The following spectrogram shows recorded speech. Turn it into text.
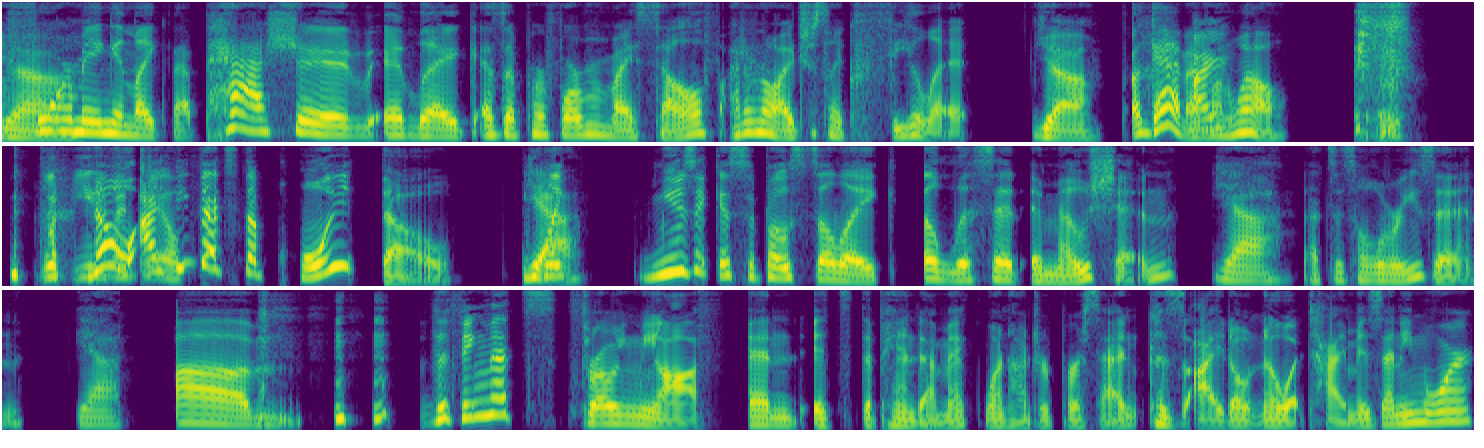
Yeah. performing and like that passion. And like as a performer myself, I don't know. I just like feel it. Yeah. Again, I'm I- unwell. What are you No, I think that's the point though. yeah. like- Music is supposed to like elicit emotion. Yeah. That's its whole reason. Yeah. Um the thing that's throwing me off and it's the pandemic 100% cuz I don't know what time is anymore.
